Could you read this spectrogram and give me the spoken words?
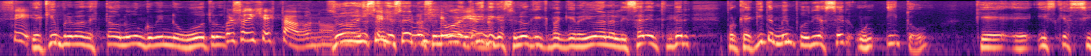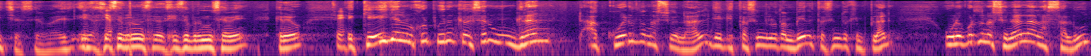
Sí, Y aquí un problema de Estado, no de un gobierno u otro. Por eso dije Estado, ¿no? Yo, yo sé, yo sé, no, es una crítica, sino que para que me ayude a analizar y entender, porque aquí también podría ser un hito que eh, Iskia Siche se llama, así, se pronuncia, así se pronuncia B, creo, eh, que ella a lo mejor pudiera encabezar un gran acuerdo nacional, ya que está haciéndolo también, está siendo ejemplar, un acuerdo nacional a la salud,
